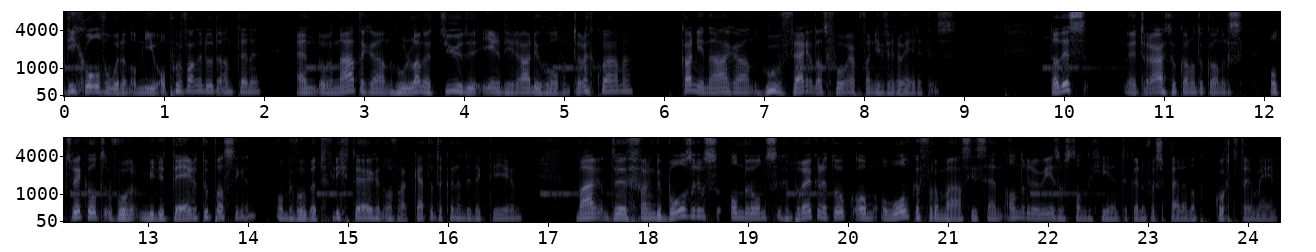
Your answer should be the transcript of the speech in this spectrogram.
die golven worden opnieuw opgevangen door de antenne en door na te gaan hoe lang het duurde eer die radiogolven terugkwamen, kan je nagaan hoe ver dat voorwerp van je verwijderd is. Dat is, uiteraard, hoe kan het ook anders, ontwikkeld voor militaire toepassingen, om bijvoorbeeld vliegtuigen of raketten te kunnen detecteren. Maar de Frank de Bozers onder ons gebruiken het ook om wolkenformaties en andere weersomstandigheden te kunnen voorspellen op korte termijn.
